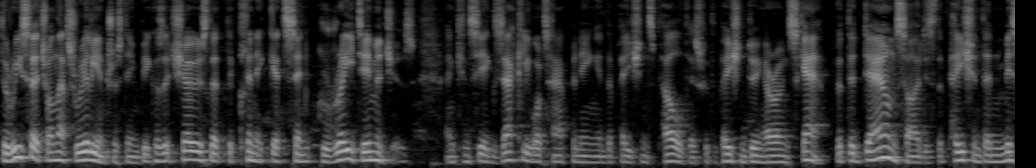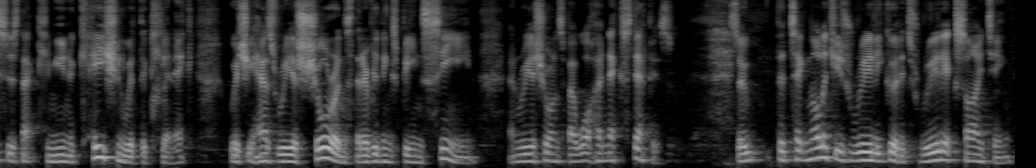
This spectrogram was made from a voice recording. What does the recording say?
the research on that's really interesting because it shows that the clinic gets sent great images and can see exactly what's happening in the patient's pelvis with the patient doing her own scan. But the downside is the patient then misses that communication with the clinic where she has reassurance that everything's been seen and reassurance about what her next step is. So the technology is really good. It's really exciting,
